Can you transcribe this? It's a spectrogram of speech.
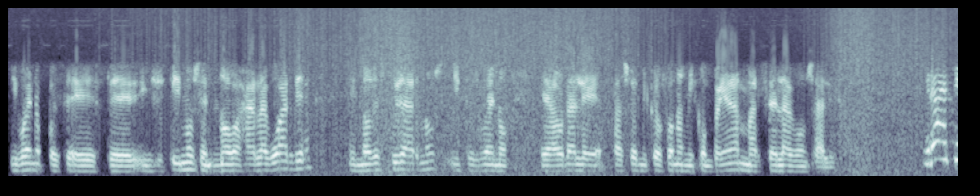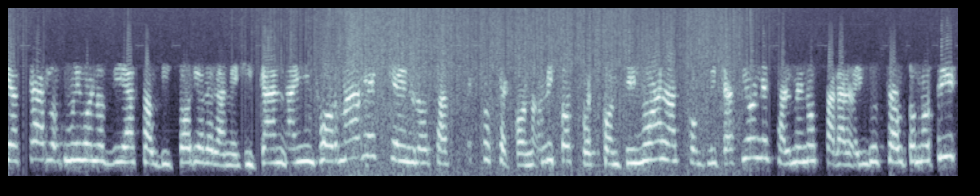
y bueno, pues este, insistimos en no bajar la guardia, en no descuidarnos y pues bueno, eh, ahora le paso el micrófono a mi compañera Marcela González. Gracias, Carlos. Muy buenos días, auditorio de la Mexicana. Informarles que en los aspectos económicos, pues continúan las complicaciones, al menos para la industria automotriz.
